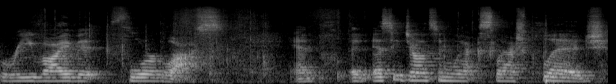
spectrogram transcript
Revive It Floor Gloss. And, and S.C. Johnson Wax slash Pledge,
